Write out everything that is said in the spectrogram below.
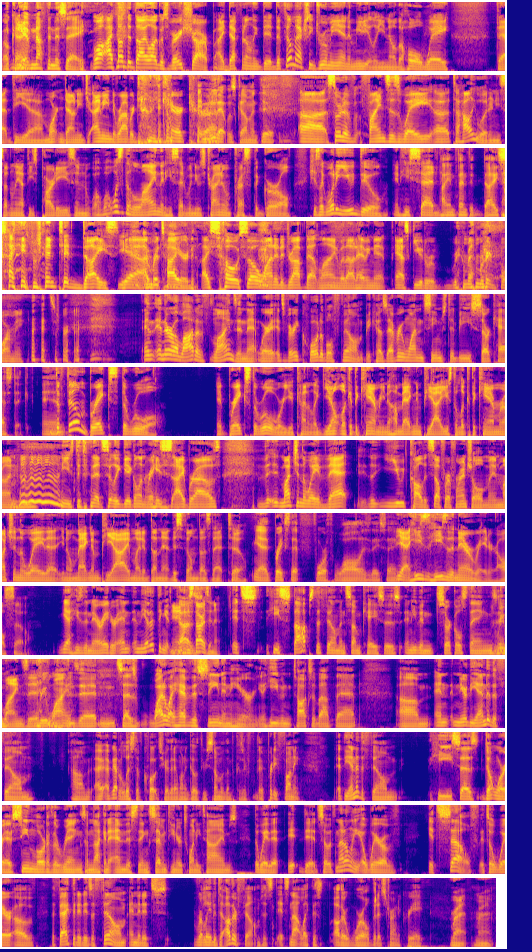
Okay. You have nothing to say. Well, I thought the dialogue was very sharp. I definitely did. The film actually drew me in immediately. You know, the whole way that the uh, Morton Downey, I mean the Robert Downey character, I knew uh, that was coming too. uh, sort of finds his way uh, to Hollywood, and he's suddenly at these parties. And wh- what was the line that he said when he was trying to impress the girl? She's like, "What do you do?" And he said, I invented dice. I invented dice. Yeah, I'm I re- retired. I so so wanted to drop that line without having to ask you to re- remember it for me. That's right. And and there are a lot of lines in that where it's very quotable film because everyone seems to be sarcastic. And the film breaks the rule. It breaks the rule where you kind of like you don't look at the camera. You know how Magnum PI used to look at the camera and mm-hmm. he used to do that silly giggle and raise his eyebrows. The, much in the way that you'd call it self-referential, and much in the way that you know Magnum PI might have done that. This film does that too. yeah, it breaks that fourth wall, as they say. Yeah, he's he's the narrator also, yeah, he's the narrator, and and the other thing it and does he stars in it. it's he stops the film in some cases and even circles things, and Rewinds it. rewinds it, and says, "Why do I have this scene in here?" You know, he even talks about that. Um, and near the end of the film, um, I, I've got a list of quotes here that I want to go through some of them because they're, they're pretty funny. At the end of the film, he says, "Don't worry, I've seen Lord of the Rings. I'm not going to end this thing 17 or 20 times the way that it did." So it's not only aware of itself; it's aware of the fact that it is a film and that it's related to other films. It's it's not like this other world that it's trying to create. Right, right.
